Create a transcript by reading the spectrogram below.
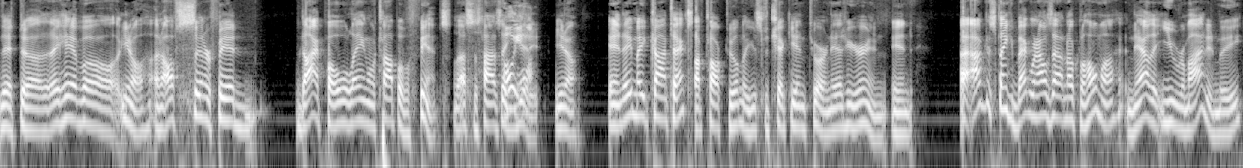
that uh, they have uh, you know an off center fed dipole laying on top of a fence. That's as high as they Oh, get yeah. it. You know, and they make contacts. I've talked to them. They used to check into our net here, and and I, I'm just thinking back when I was out in Oklahoma. Now that you reminded me.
